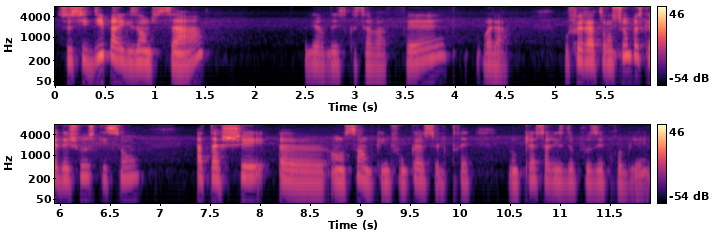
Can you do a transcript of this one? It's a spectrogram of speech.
Ceci dit, par exemple, ça, regardez ce que ça va faire. Voilà. Faut faire attention parce qu'il y a des choses qui sont attachées euh, ensemble, qui ne font qu'un seul trait. Donc là, ça risque de poser problème.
